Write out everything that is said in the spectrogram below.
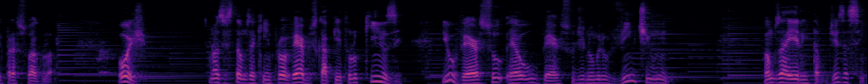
e para sua glória. Hoje, nós estamos aqui em Provérbios, capítulo 15, e o verso é o verso de número 21. Vamos a ele então. Diz assim:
